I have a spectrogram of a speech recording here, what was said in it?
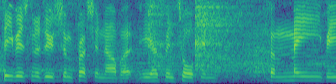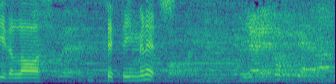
Steve is going to do some pressing now, but he has been talking for maybe the last 15 minutes. the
